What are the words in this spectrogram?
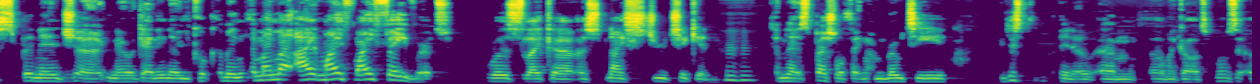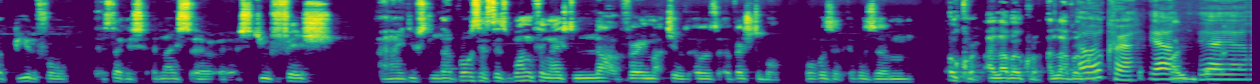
spinach. Uh, you know, again, you know, you cook. I mean, my my I, my my favorite was like a, a nice stewed chicken. Mm-hmm. I mean, a special thing, and roti. Just you know, um, oh my god, what was it? A beautiful. It's like a, a nice uh, stewed fish. And I used to love. What was this? There's one thing I used to love very much. It was, it was a vegetable. What was it? It was um, okra. I love okra. I love okra. Oh, okra. Yeah, yeah, yeah.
